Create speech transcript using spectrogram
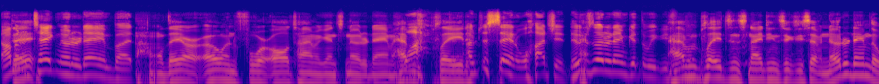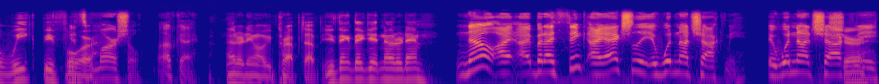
I'm They- to take Notre Dame, but Well, they are zero and four all time against Notre Dame. Haven't What? played. I'm just saying, watch it. Who's Notre Dame get the week before? Haven't played since 1967. Notre Dame the week It's before. Marshall. Okay. Notre Dame will be prepped up. You think they get Notre Dame? No, I, I but I think I actually it would not shock me. It would not shock Sure. me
